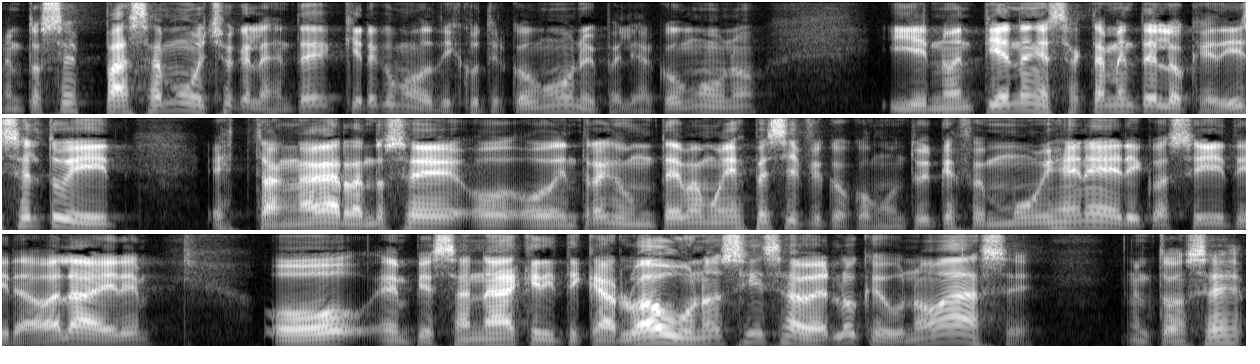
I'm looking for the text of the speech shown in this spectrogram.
entonces pasa mucho que la gente quiere como discutir con uno y pelear con uno y no entienden exactamente lo que dice el tweet, están agarrándose o, entran en un tema muy específico con un tweet que fue muy genérico, así, tirado al aire, o empiezan a criticarlo a uno sin saber lo que uno hace. Entonces,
